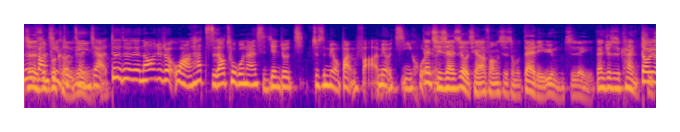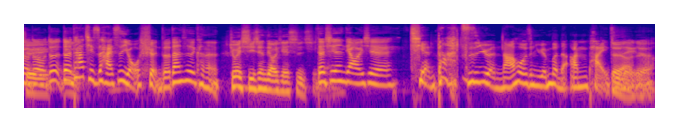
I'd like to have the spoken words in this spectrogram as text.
就是放弃组成家，对对对，然后就觉得哇，他只要错过那段时间，就就是没有办法，没有机会。但其实还是有其他方式，什么代理孕母之类的，但就是看都有都有，对对，他其实还是有选择，但是可能就会牺牲掉一些事情，对，牺牲掉一些钱大资源呐，或者是你原本的安排之类的。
